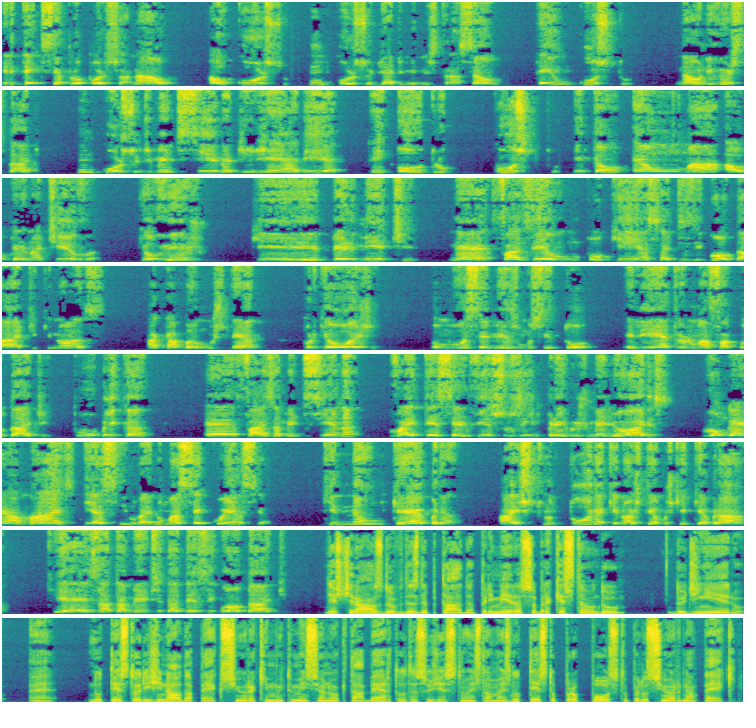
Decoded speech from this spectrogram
ele tem que ser proporcional ao curso. Um curso de administração tem um custo na universidade. Um curso de medicina, de engenharia, tem outro custo. Então, é uma alternativa que eu vejo que permite né, fazer um pouquinho essa desigualdade que nós acabamos tendo, porque hoje, como você mesmo citou, ele entra numa faculdade pública, é, faz a medicina, vai ter serviços e empregos melhores, vão ganhar mais, e assim vai numa sequência que não quebra a estrutura que nós temos que quebrar, que é exatamente da desigualdade. Deixa eu tirar umas dúvidas, deputado. A primeira sobre a questão do, do dinheiro. É, no texto original da PEC, o senhor aqui muito mencionou que está aberto outras sugestões, tal, mas no texto proposto pelo senhor na PEC,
